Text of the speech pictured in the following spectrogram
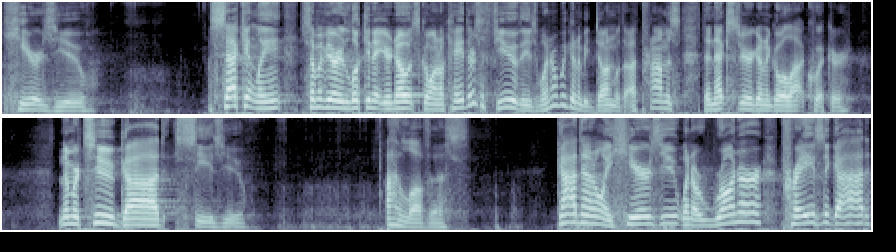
hears you. Secondly, some of you are looking at your notes going, okay, there's a few of these. When are we going to be done with it? I promise the next three are going to go a lot quicker. Number two, God sees you. I love this. God not only hears you, when a runner prays to God,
